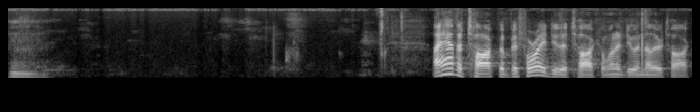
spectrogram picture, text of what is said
Hmm. I have a talk, but before I do the talk, I want to do another talk.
